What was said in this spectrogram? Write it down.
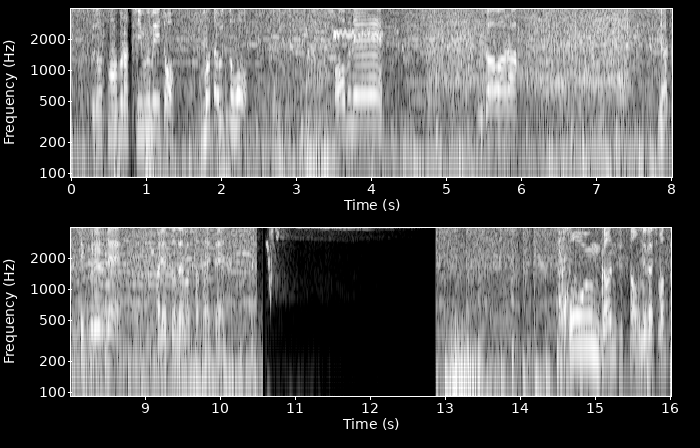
さすが沢村チームメイト。また打つ方。危ねえ菅原。やってくれるね。ありがとうございました対戦。幸運元日さんお願いします。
